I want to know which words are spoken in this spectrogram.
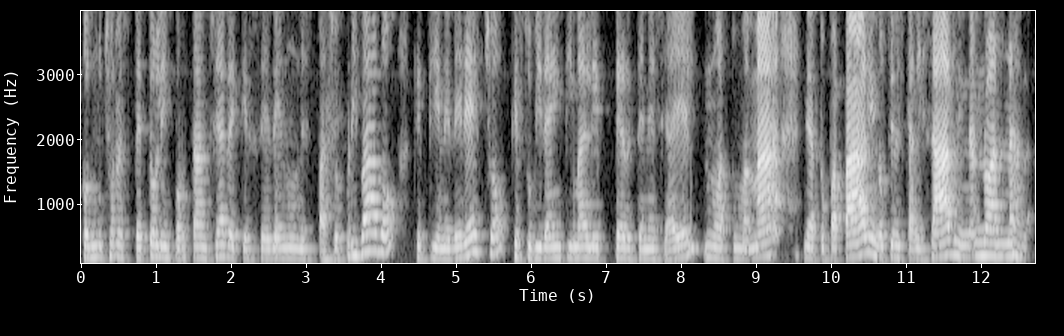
con mucho respeto la importancia de que se den un espacio privado, que tiene derecho, que su vida íntima le pertenece a él, no a tu mamá, ni a tu papá, ni nos tienes que avisar, ni no a nada.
